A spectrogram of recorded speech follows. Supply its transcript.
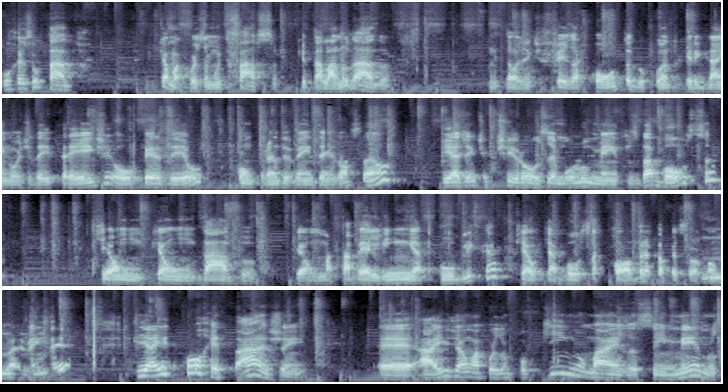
o resultado, que é uma coisa muito fácil, que está lá no dado. Então a gente fez a conta do quanto que ele ganhou de day trade ou perdeu comprando e vendendo ação e a gente tirou os emolumentos da bolsa, que é um, que é um dado que é uma tabelinha pública, que é o que a bolsa cobra para a pessoa comprar uhum. e vender. E aí, corretagem, é, aí já é uma coisa um pouquinho mais assim, menos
